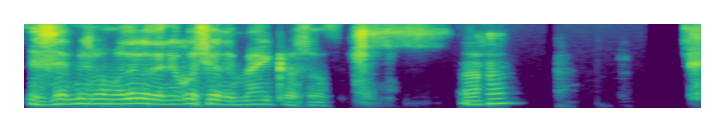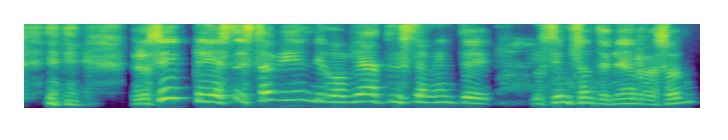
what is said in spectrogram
Es el mismo modelo de negocio de Microsoft. Ajá. Pero sí, pues, está bien, digo, ya tristemente los Simpson tenían razón.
